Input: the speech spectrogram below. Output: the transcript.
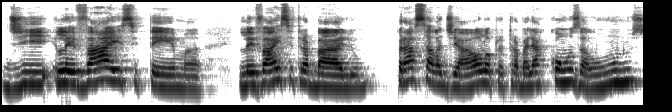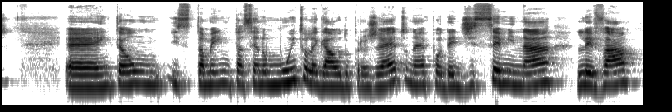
de levar esse tema, levar esse trabalho para a sala de aula, para trabalhar com os alunos. É, então, isso também está sendo muito legal do projeto, né? Poder disseminar, levar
